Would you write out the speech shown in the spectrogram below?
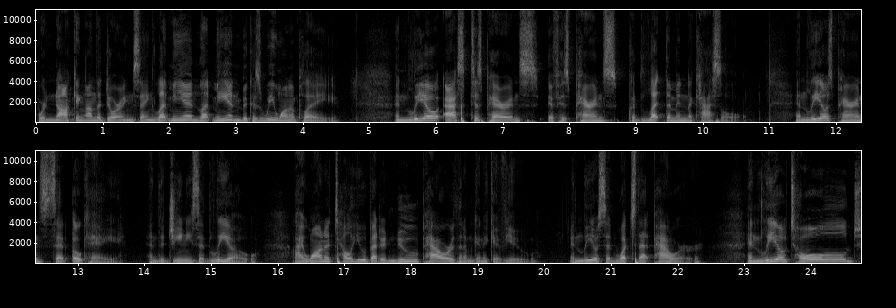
were knocking on the door and saying, Let me in, let me in, because we want to play. And Leo asked his parents if his parents could let them in the castle. And Leo's parents said, Okay. And the genie said, Leo, I want to tell you about a new power that I'm going to give you. And Leo said, What's that power? And Leo told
